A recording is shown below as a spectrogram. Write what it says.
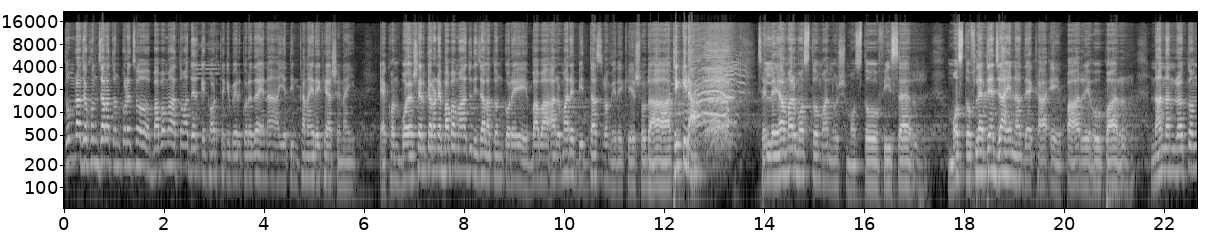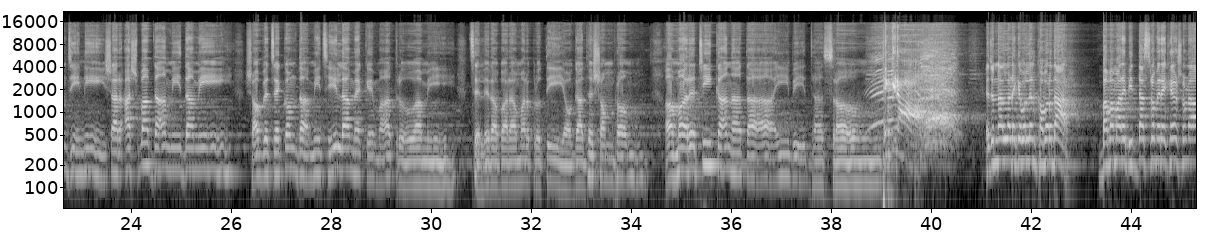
তোমরা যখন জ্বালাতন করেছ, বাবা মা তোমাদেরকে ঘর থেকে বের করে দেয় না ইয়েতিমখানায় রেখে আসে নাই। এখন বয়সের কারণে বাবা মা যদি জ্বালাতন করে, বাবা আর মারে বৃদ্ধাশ্রমে রেখে সোডা ঠিক কিনা? ছেলে আমার মস্ত মানুষ, মস্ত অফিসার মস্ত ফ্ল্যাটে যায় না দেখা এ পারে ও পার। নানান রকম জিনিস আর আসবাব দামি দামি সবচেয়ে কম দামি ছিলাম একে মাত্র আমি। ছেলের আবার আমার প্রতি অগাধ সম্ভ্রম, আমার ঠিকানা তাই বৃদ্ধাশ্রম? এজন্য আল্লাহ ডেকে বললেন, খবরদার, বাবা মারে বৃদ্ধাশ্রমে রেখে শোনা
